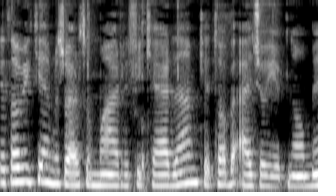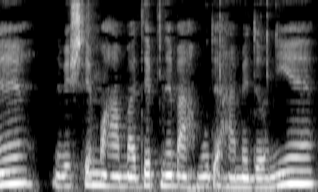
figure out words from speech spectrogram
کتابی که امروز براتون معرفی کردم کتاب عجایب نامه نوشته محمد ابن محمود همدانیه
